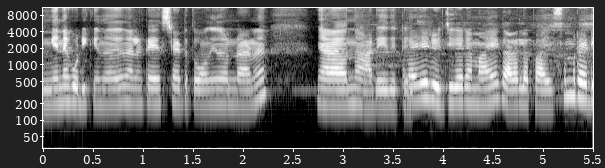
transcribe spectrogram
ഇങ്ങനെ കുടിക്കുന്നത് നല്ല ടേസ്റ്റായിട്ട് തോന്നിയതുകൊണ്ടാണ് ഞാൻ അതൊന്ന് ആഡ് ചെയ്തിട്ട് വളരെ രുചികരമായ കടല പായസം റെഡി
